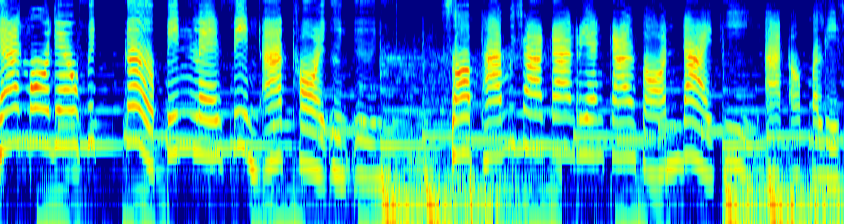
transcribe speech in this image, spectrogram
งานโมเดลฟิกเกอร์ปิ้นเลซินอาร์ตทอยอื่น ๆ สอบถามวิชาการเรียนการสอนได้ที่ Art of p a l i s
